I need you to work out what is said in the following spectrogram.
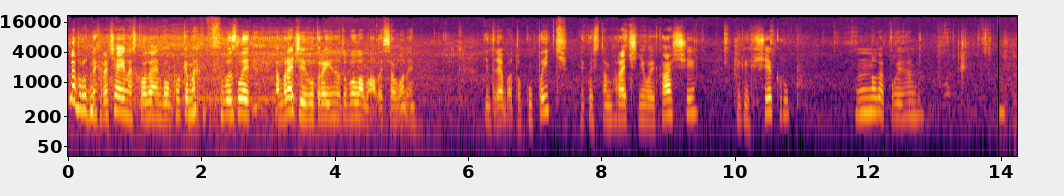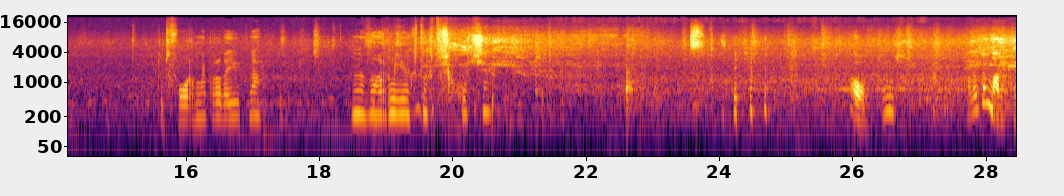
для брудних речей ми складаємо, бо поки ми везли там речі в Україну, то поламалися вони. І треба то купити, якось там гречневої каші, яких ще круп. Ну такое. Тут форми продають на, на в армію, хто хтось хоче. О, але то марка.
